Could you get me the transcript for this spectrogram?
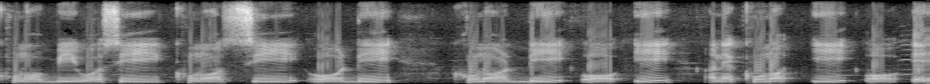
ખૂણો બી ઓ સી ખૂણો સી ઓ ડી ખૂણો ડી ઓ ઈ અને ખૂણો ઈ ઓ એ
